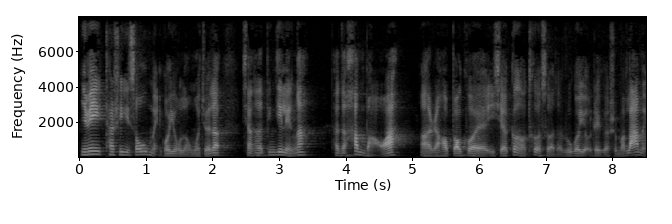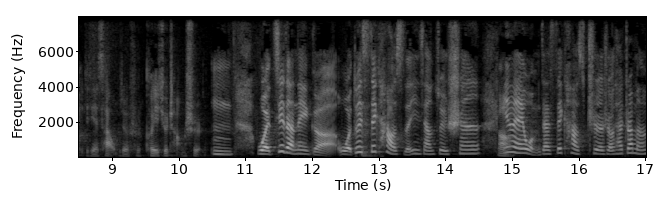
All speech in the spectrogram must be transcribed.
因为它是一艘美国游轮，我觉得像它的冰激凌啊，它的汉堡啊。啊，然后包括一些更有特色的，如果有这个什么拉美这些菜，我们就是可以去尝试。嗯，我记得那个我对 steakhouse 的印象最深，啊因为我们在 steakhouse 吃的时候，他专门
